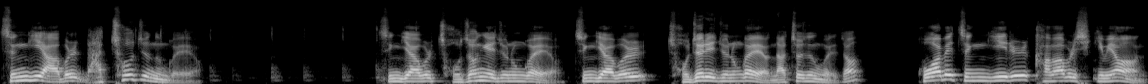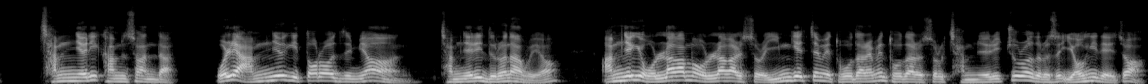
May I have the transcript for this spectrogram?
증기압을 낮춰주는 거예요. 증기압을 조정해 주는 거예요. 증기압을 조절해 주는 거예요. 낮춰주는 거죠. 고압의 증기를 감압을 시키면 잡열이 감소한다. 원래 압력이 떨어지면 잡열이 늘어나고요. 압력이 올라가면 올라갈수록 임계점에 도달하면 도달할수록 잡열이 줄어들어서 0이 되죠.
